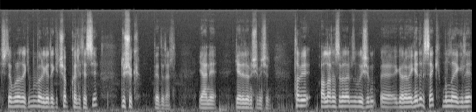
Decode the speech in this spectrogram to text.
İşte buradaki bu bölgedeki çöp kalitesi düşük dediler. Yani geri dönüşüm için. Tabii Allah nasip eder biz bu işin e, göreve gelirsek bununla ilgili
